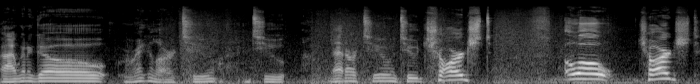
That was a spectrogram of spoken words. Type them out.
Right, I'm gonna go regular R2 into that R2 into charged. Oh, charged.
